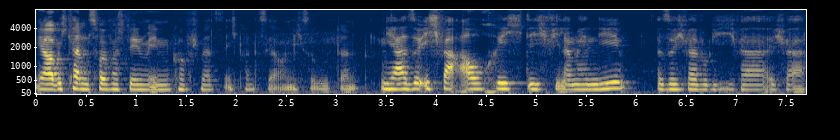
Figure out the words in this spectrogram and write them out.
ja, aber ich kann es voll verstehen wegen Kopfschmerzen. Ich konnte es ja auch nicht so gut dann. Ja, also ich war auch richtig viel am Handy. Also ich war wirklich, ich war, ich war,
